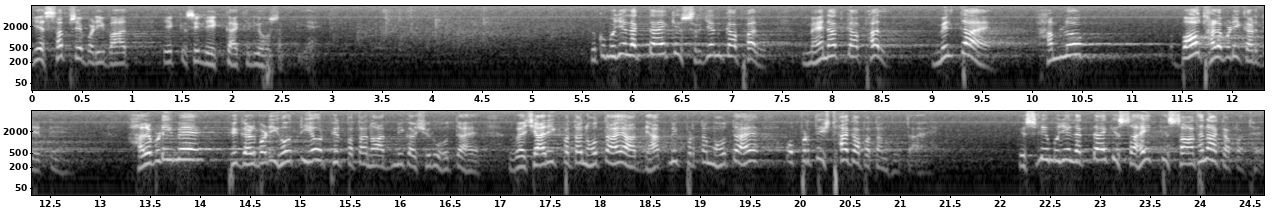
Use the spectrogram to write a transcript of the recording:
ये सबसे बड़ी बात एक किसी लेखिका के लिए हो सकती है। क्योंकि मुझे लगता है कि सृजन का फल, मेहनत का फल मिलता है। हम लोग बहुत हड़बड़ी कर देते हैं। हड़बड़ी में फिर गड़बड़ी होती है और फिर पतन आदमी का शुरू होता है। वैचारिक पतन होता है, आध्यात्मिक पतन होता है और प्रतिष्ठा का पतन होता है। इसलिए मुझे लगता है कि साहित्य साधना का पथ है।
